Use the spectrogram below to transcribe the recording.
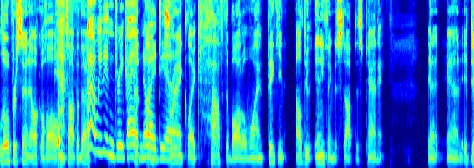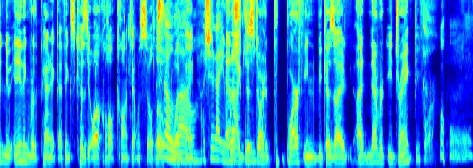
low percent alcohol Yeah. on top of that. we didn't drink. I had no I idea. Drank like half the bottle of wine, thinking I'll do anything to stop this panic. And and it didn't do anything for the panic. I think it's because the alcohol content was so low. so for one low. thing. I should have got you And I just started barfing because I I'd never eat drank before.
